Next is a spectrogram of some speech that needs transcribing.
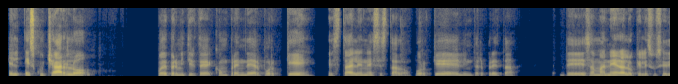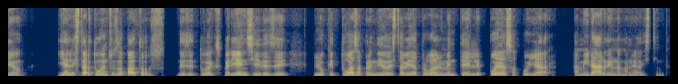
el escucharlo puede permitirte comprender por qué está él en ese estado, por qué él interpreta de esa manera lo que le sucedió. Y al estar tú en sus zapatos, desde tu experiencia y desde lo que tú has aprendido de esta vida, probablemente le puedas apoyar a mirar de una manera distinta.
